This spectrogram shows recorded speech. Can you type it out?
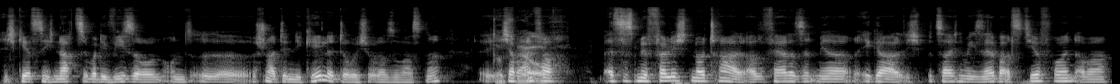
ich gehe jetzt nicht nachts über die Wiese und, und äh, schneide in die Kehle durch oder sowas, ne? Das ich habe einfach, auch. es ist mir völlig neutral. Also Pferde sind mir egal. Ich bezeichne mich selber als Tierfreund, aber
